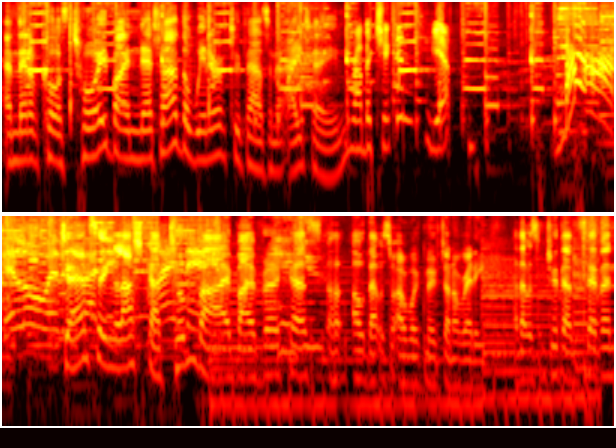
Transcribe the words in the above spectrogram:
And then, of course, Toy by Netta, the winner of 2018. Rubber Chicken. Yep. Dancing Lasha Tumbai by Verkas. Oh, oh, that was, oh, we've moved on already. Uh, that was from 2007.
